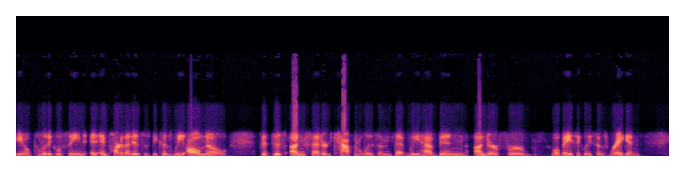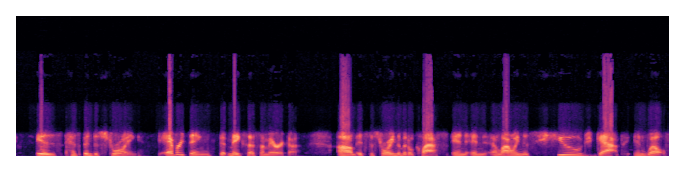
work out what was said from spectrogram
you know political scene, and, and part of that is is because we all know that this unfettered capitalism that we have been under for well basically since Reagan is has been destroying everything that makes us America. Um, it's destroying the middle class and, and allowing this huge gap in wealth.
